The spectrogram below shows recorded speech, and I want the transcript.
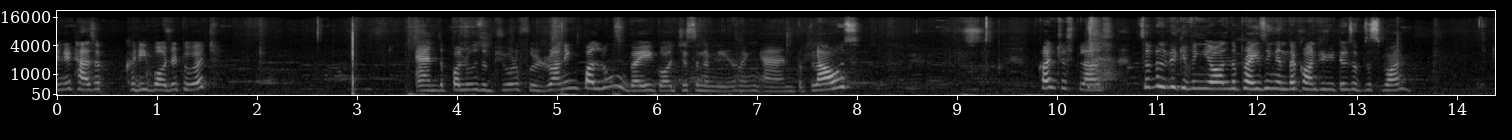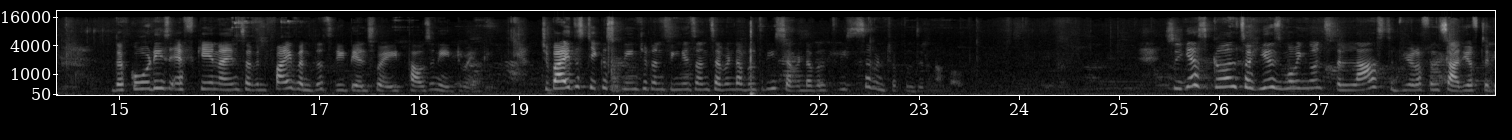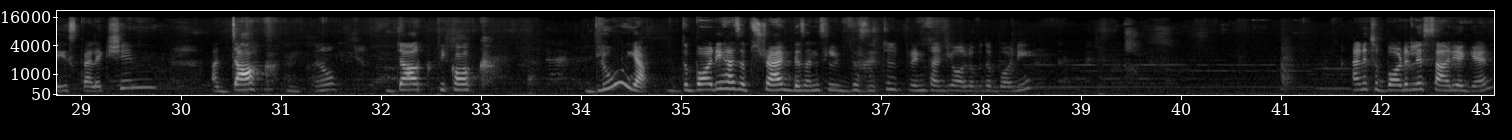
and it has a khadi border to it. And the pallu is a beautiful running pallu very gorgeous and amazing. And the blouse contrast blouse. So we'll be giving you all the pricing and the contact details of this one. The code is fk975 and this retails for 8820 to buy this take a screenshot and ping us on 733 733 7000 number so yes girls, so here's moving on to the last beautiful sari of today's collection. A dark, you know, dark peacock blue. Yeah, the body has abstract design. It's like this little print and all over the body. And it's a borderless saree again.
